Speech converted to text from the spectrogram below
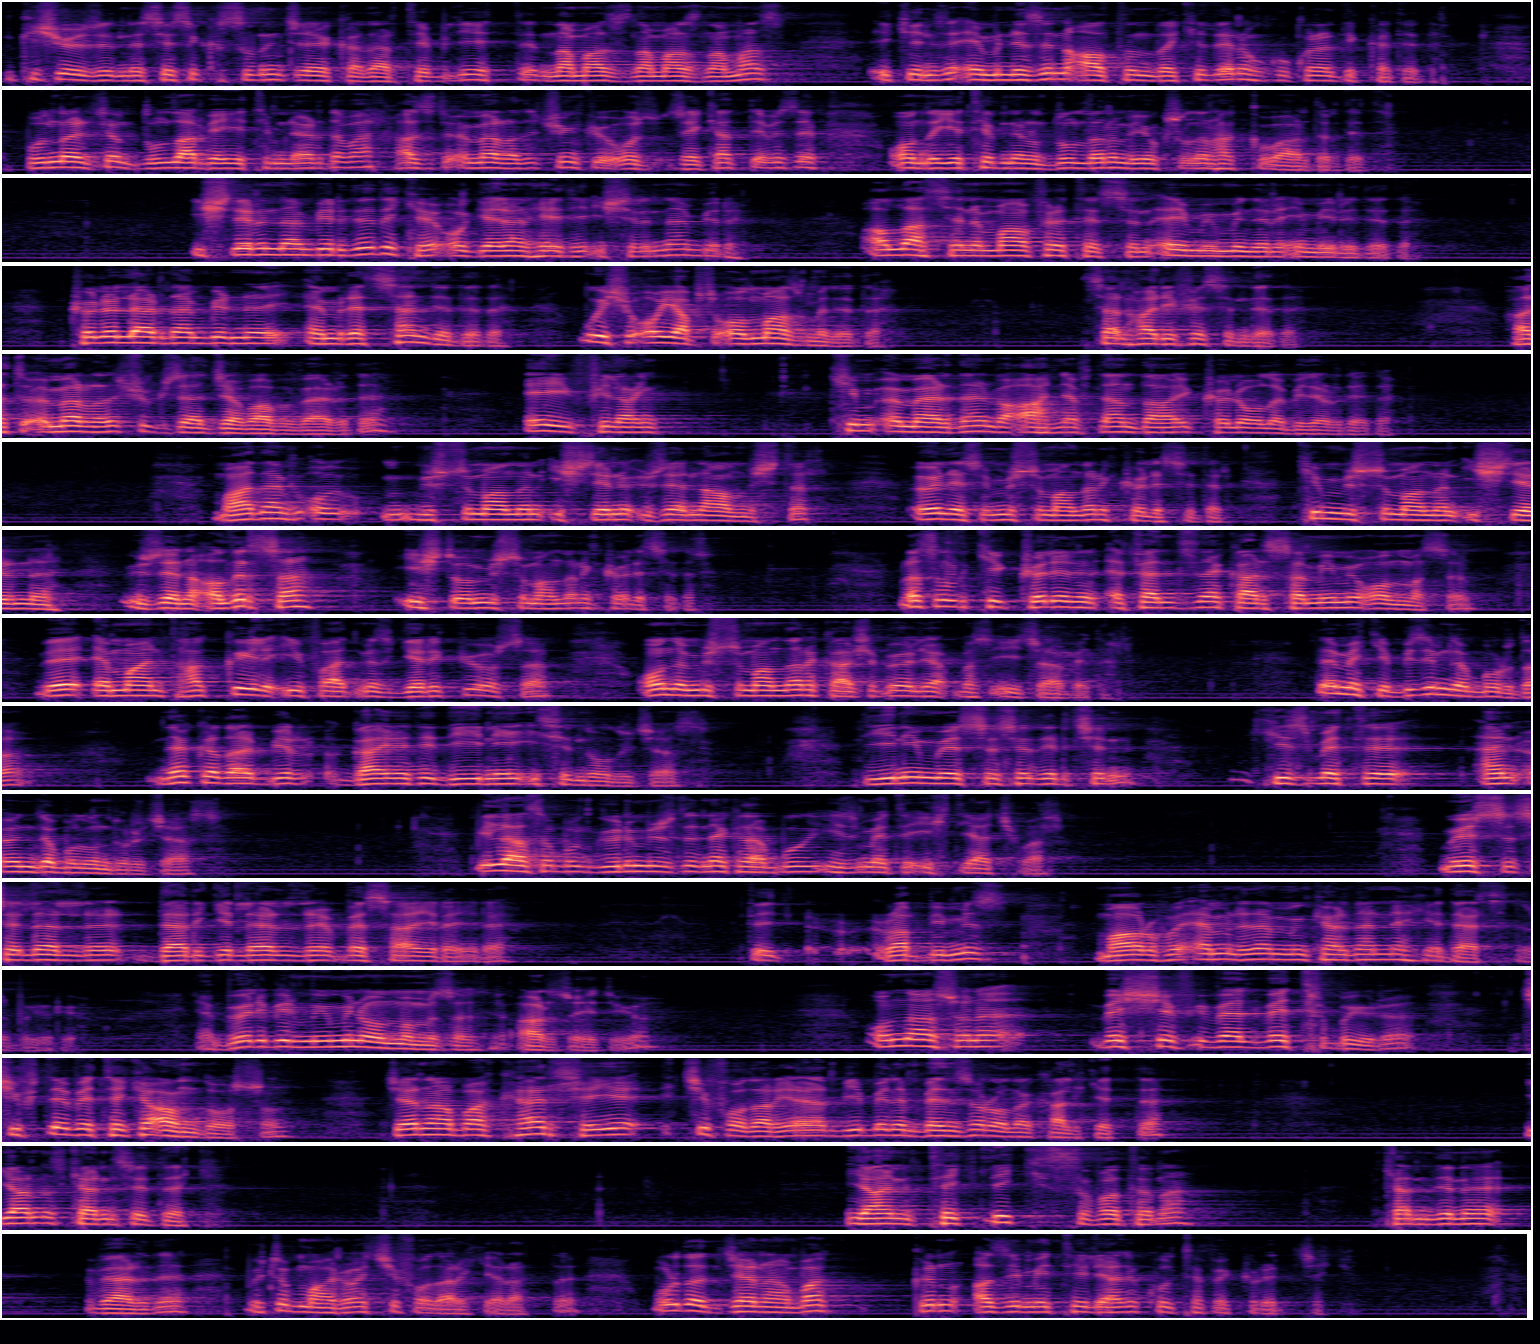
iki kişi üzerinde sesi kısılıncaya kadar tebliğ etti. Namaz, namaz, namaz. İkinize emrinizin altındakilerin hukukuna dikkat edin. Bunlar için dullar ve yetimler de var. Hazreti Ömer adı çünkü o zekat devesi onda yetimlerin, dulların ve yoksulların hakkı vardır dedi. İşlerinden biri dedi ki o gelen heyetin işlerinden biri. Allah seni mağfiret etsin ey müminlerin emiri dedi. Kölelerden birini emretsen de dedi. Bu işi o yapsa olmaz mı dedi. Sen halifesin dedi. Hazreti Ömer şu güzel cevabı verdi. Ey filan kim Ömer'den ve Ahnef'ten daha iyi köle olabilir dedi. Madem o Müslümanların işlerini üzerine almıştır, öyleyse Müslümanların kölesidir. Kim Müslümanların işlerini üzerine alırsa işte o Müslümanların kölesidir. Nasıl ki kölenin efendisine karşı samimi olması ve emanet hakkıyla ifade etmesi gerekiyorsa onu Müslümanlara karşı böyle yapması icap eder. Demek ki bizim de burada ne kadar bir gayreti dini içinde olacağız. Dini müesseseler için hizmeti en önde bulunduracağız. Bilhassa bu günümüzde ne kadar bu hizmete ihtiyaç var. Müesseselerle, dergilerle vesaireyle. De, Rabbimiz marufu emreden münkerden nehyedersiniz buyuruyor. Yani böyle bir mümin olmamızı arzu ediyor. Ondan sonra ve şefi vel vetr buyuruyor. Çifte ve teke and olsun. Cenab-ı Hak her şeyi çift olarak yani birbirine benzer olarak halketti. Yalnız kendisi tek. Yani teklik sıfatına kendine verdi. Bütün mahlukat çift olarak yarattı. Burada Cenab-ı Hakk'ın azametiyle yani kul tefekkür edecek.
